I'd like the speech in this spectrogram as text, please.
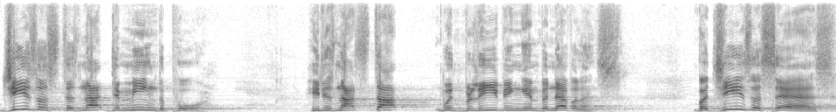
Jesus does not demean the poor. He does not stop with believing in benevolence. But Jesus says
